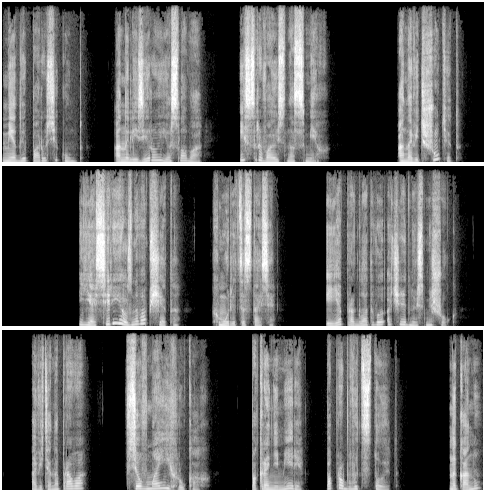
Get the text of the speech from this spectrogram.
Медлю пару секунд, анализирую ее слова и срываюсь на смех. Она ведь шутит? Я серьезно вообще-то хмурится Стася. И я проглатываю очередной смешок. А ведь она права. Все в моих руках. По крайней мере, попробовать стоит. На кону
